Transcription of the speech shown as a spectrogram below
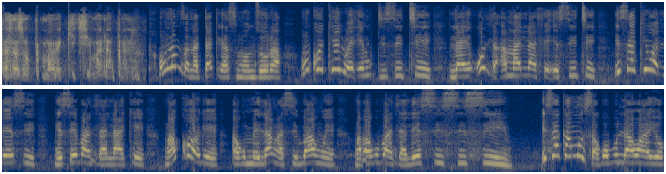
basazophuma begijima laphana umnumzana douglas monzora umkhokheli we-mdct laye udla amalahle esithi isakhiwo lesi ngesebandla lakhe ngakho-ke akumelanga sibangwe ngabakubandla le-ccc Isakhamuzi sakobulawayo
